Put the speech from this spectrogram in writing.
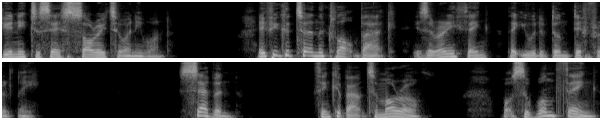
Do you need to say sorry to anyone? If you could turn the clock back, is there anything that you would have done differently? 7. Think about tomorrow. What's the one thing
